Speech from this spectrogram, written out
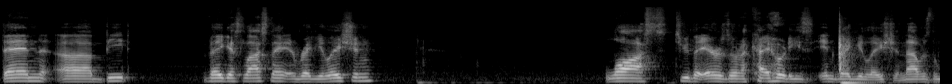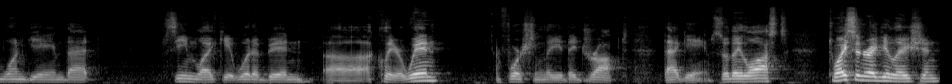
then uh, beat Vegas last night in regulation, lost to the Arizona Coyotes in regulation. That was the one game that seemed like it would have been uh, a clear win. Unfortunately, they dropped that game. So they lost twice in regulation,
